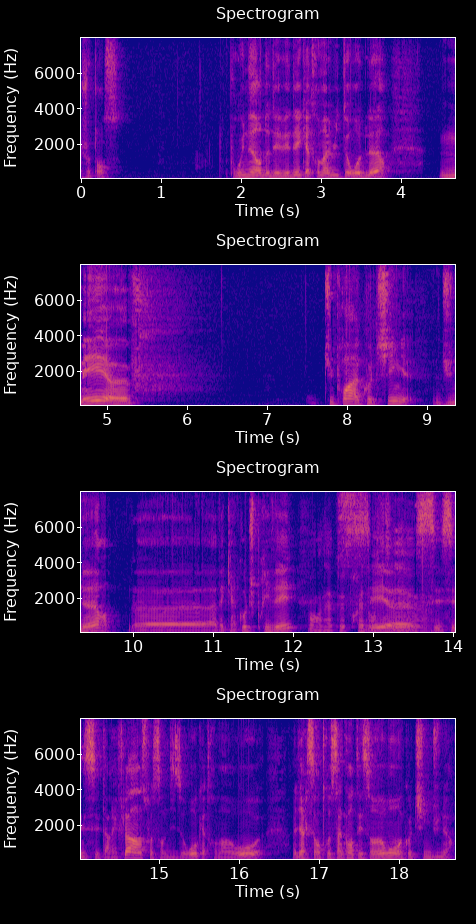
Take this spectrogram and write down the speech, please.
Je pense. Pour une heure de DVD, 88 euros de l'heure. Mais euh, tu prends un coaching d'une heure euh, avec un coach privé. Bon, on est à peu près dans ces, tarifs-là, hein, 70 euros, 80 euros. On va dire que c'est entre 50 et 100 euros un coaching d'une heure.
